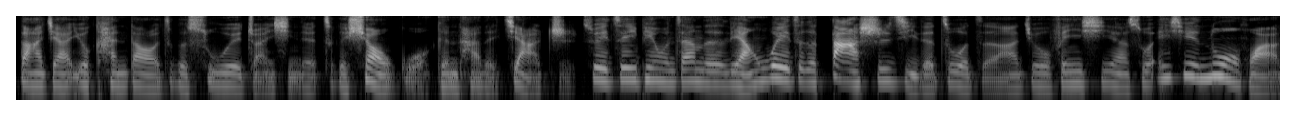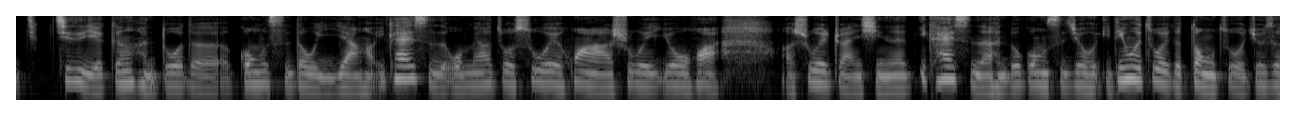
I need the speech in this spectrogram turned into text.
大家又看到了这个数位转型的这个效果跟它的价值。所以这一篇文章的两位这个大师级的作者啊，就分析啊说，哎，现在诺华其实也跟很多的公司都一样哈。一开始我们要做数位化、数位优化啊、数位转型呢，一开始呢，很多公司就一定会做一个动作，就是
